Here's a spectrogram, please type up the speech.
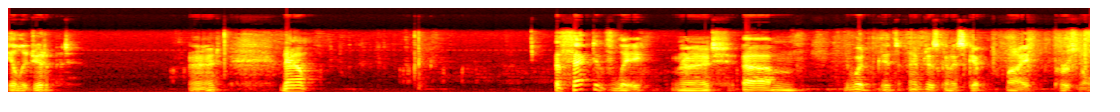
illegitimate. Right? Now, effectively, right, um, what I'm just going to skip my personal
